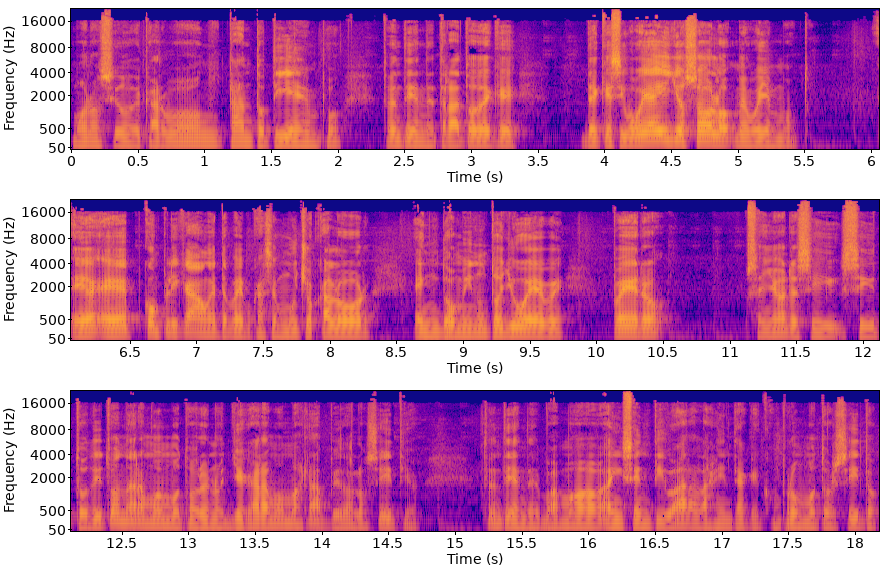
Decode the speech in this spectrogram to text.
monóxido de carbón tanto tiempo. ¿Tú entiendes? Trato de que, de que si voy ahí yo solo, me voy en moto. Es, complicado en este país porque hace mucho calor, en dos minutos llueve, pero señores, si, si todito andáramos en motores, nos llegáramos más rápido a los sitios. ¿Tú entiendes? Vamos a incentivar a la gente a que compre un motorcito.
